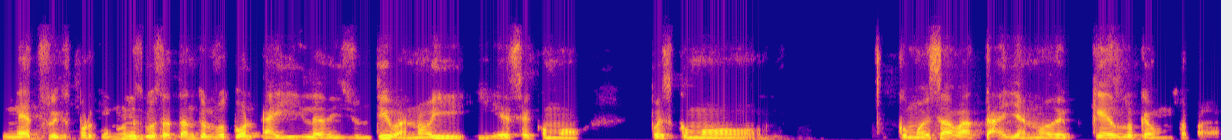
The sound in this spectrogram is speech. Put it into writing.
Netflix porque no les gusta tanto el fútbol, ahí la disyuntiva, ¿no? Y, y ese como, pues como, como esa batalla, ¿no? De qué es lo que vamos a pagar.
